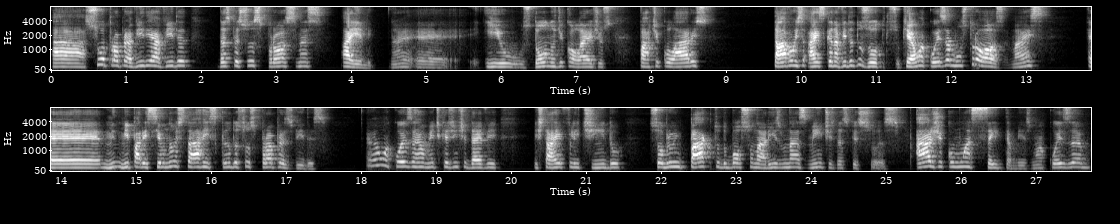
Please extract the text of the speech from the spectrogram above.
a sua própria vida e a vida das pessoas próximas a ele. Né? É, e os donos de colégios particulares estavam arriscando a vida dos outros, o que é uma coisa monstruosa, mas é, me pareciam não estar arriscando as suas próprias vidas. É uma coisa realmente que a gente deve estar refletindo sobre o impacto do bolsonarismo nas mentes das pessoas. Age como uma seita mesmo, uma coisa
